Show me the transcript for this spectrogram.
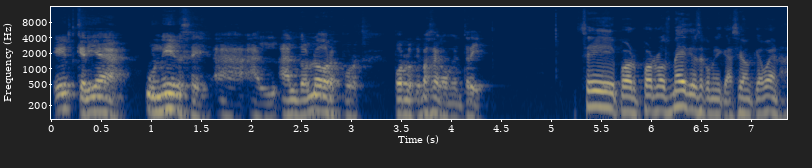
él quería unirse al, al dolor por, por lo que pasa con el Tri. Sí, por, por los medios de comunicación, que bueno,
